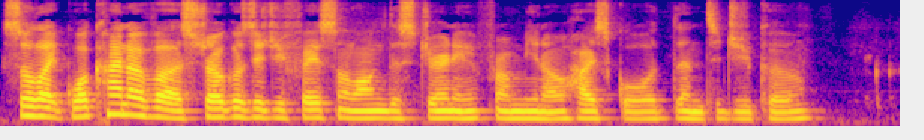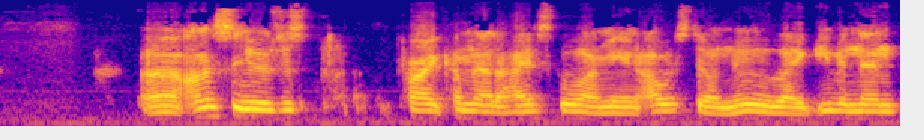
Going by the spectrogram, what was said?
So like, what kind of uh, struggles did you face along this journey from you know high school then to JUCO? Uh, honestly, it was just probably coming out of high school. I mean, I was still new. Like even then,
